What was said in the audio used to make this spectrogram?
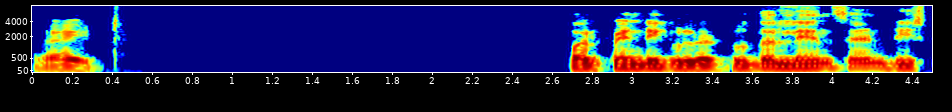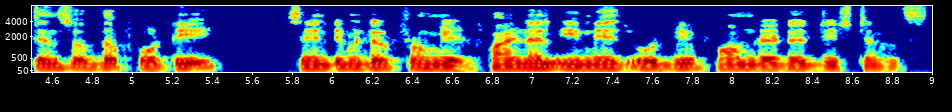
right perpendicular to the lens and distance of the 40 centimeter from it final image would be formed at a distance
